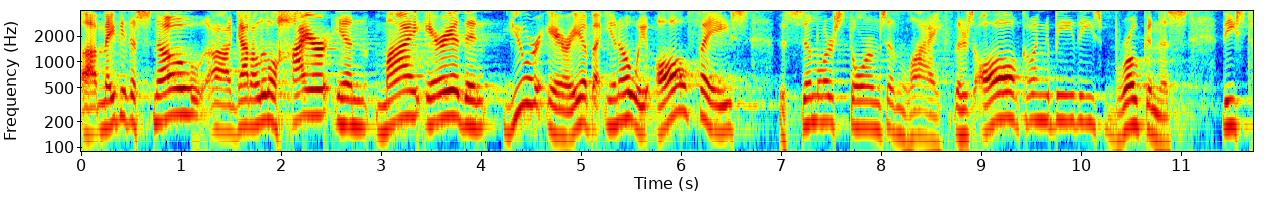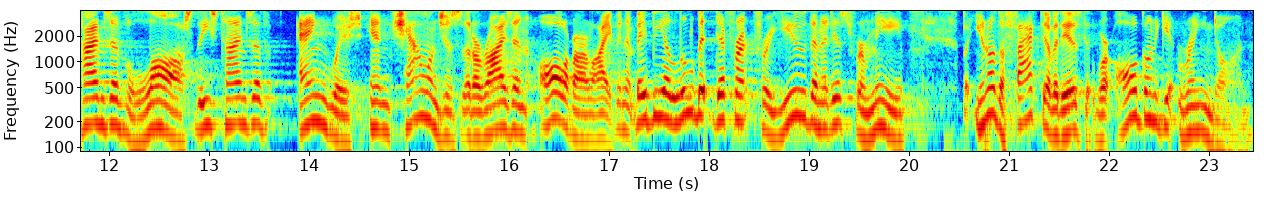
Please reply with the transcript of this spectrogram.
Uh, maybe the snow uh, got a little higher in my area than your area, but you know, we all face the similar storms in life. There's all going to be these brokenness, these times of loss, these times of anguish and challenges that arise in all of our life. And it may be a little bit different for you than it is for me. But you know, the fact of it is that we're all going to get rained on.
